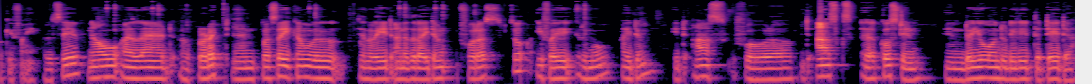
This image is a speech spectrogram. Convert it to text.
okay fine. I'll save. Now i'll add a product and plus icon will generate another item for us. So if i remove item it asks for uh, it asks a question. And do you want to delete the data?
